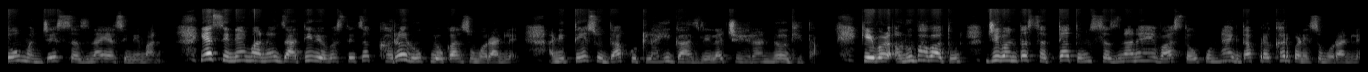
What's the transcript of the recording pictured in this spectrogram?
तो म्हणजे सजना या सिनेमानं. या सिनेमानं जाती व्यवस्थेचं खरं रूप लोकांसमोर आणलंय आणि ते सुद्धा कुठलाही गाजलेला चेहरा न घेता. केवळ अनुभवातून जिवंत सत्यातून सजनाने हे वास्तव पुन्हा एकदा प्रखरपणे समोर आणले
